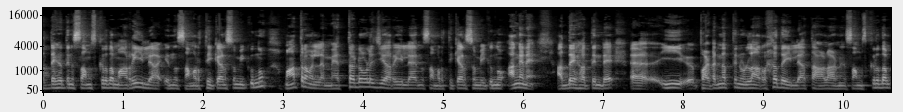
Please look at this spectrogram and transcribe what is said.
അദ്ദേഹത്തിന് സംസ്കൃതം അറിയില്ല എന്ന് സമർത്ഥിക്കാൻ ശ്രമിക്കുന്നു. മാത്രമല്ല മെത്തഡോളജി അറിയില്ല എന്ന് സമർത്ഥിക്കാൻ ശ്രമിക്കുന്നു. അങ്ങനെ അദ്ദേഹത്തിന്റെ ഈ പഠനത്തിനുള്ള അർഹതയില്ലാത്ത ആളാണ്. സംസ്കൃതം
